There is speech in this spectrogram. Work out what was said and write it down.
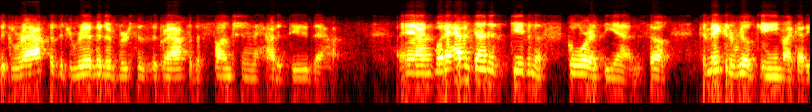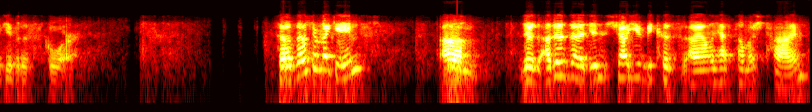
the graph of the derivative versus the graph of the function and how to do that. And what I haven't done is given a score at the end. So to make it a real game, I've got to give it a score. So those are my games. Um, there's others that I didn't show you because I only had so much time.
